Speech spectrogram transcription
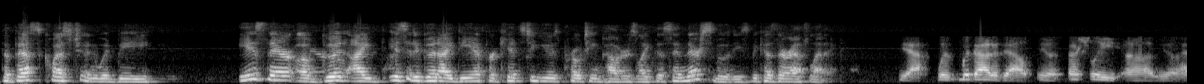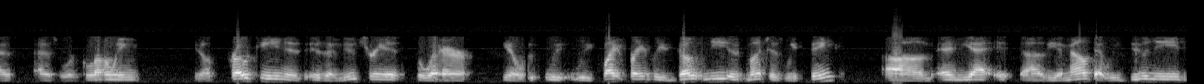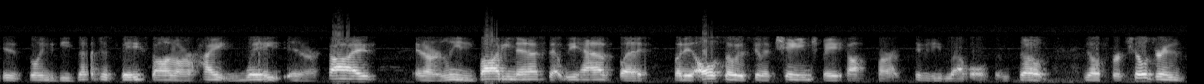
the best question would be is there a good is it a good idea for kids to use protein powders like this in their smoothies because they're athletic yeah, with, without a doubt. You know, especially uh, you know as as we're growing, you know, protein is, is a nutrient to where you know we, we quite frankly don't need as much as we think, um, and yet it, uh, the amount that we do need is going to be not just based on our height and weight and our size and our lean body mass that we have, but but it also is going to change based off of our activity levels. And so, you know, for children,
